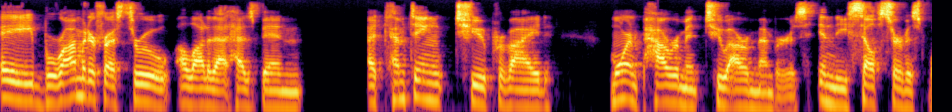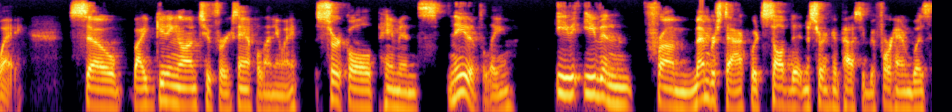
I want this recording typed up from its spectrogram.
A barometer for us through a lot of that has been attempting to provide more empowerment to our members in the self-service way. So by getting onto, for example, anyway, Circle payments natively, e- even from MemberStack, which solved it in a certain capacity beforehand, was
